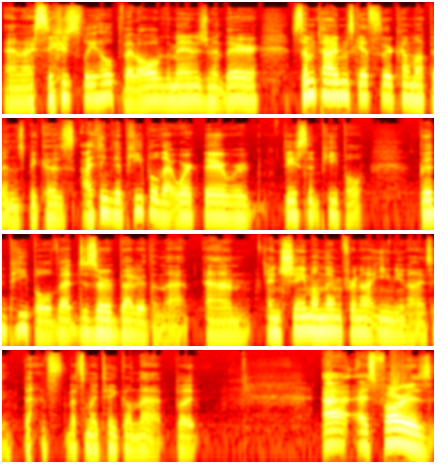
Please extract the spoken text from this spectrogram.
And I seriously hope that all of the management there sometimes gets their comeuppance because I think the people that work there were decent people, good people that deserve better than that. Um, and shame on them for not unionizing. That's that's my take on that. But uh, as far as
